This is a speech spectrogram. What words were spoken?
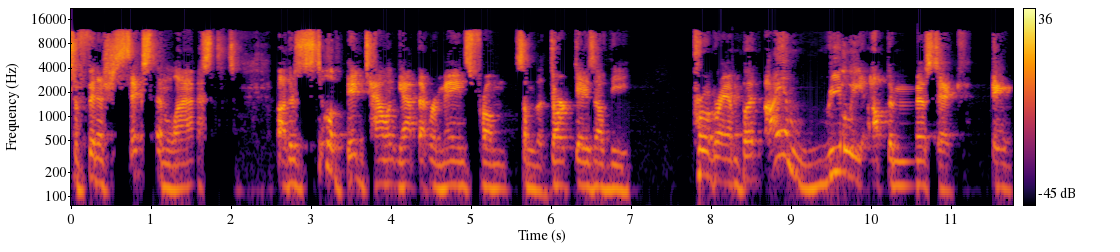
to finish sixth and last. Uh, there's still a big talent gap that remains from some of the dark days of the program, but I am really optimistic in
